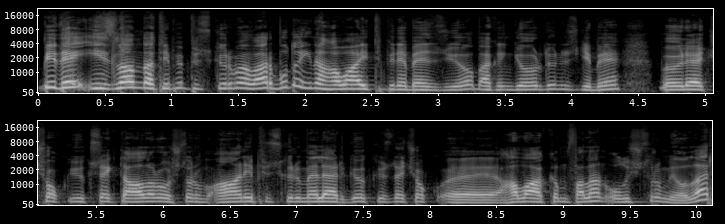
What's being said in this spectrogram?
Bir de İzlanda tipi püskürme var. Bu da yine Hawaii tipine benziyor. Bakın gördüğünüz gibi böyle çok yüksek dağlar oluşturup ani püskürmeler, gökyüzünde çok e, hava akım falan oluşturmuyorlar.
